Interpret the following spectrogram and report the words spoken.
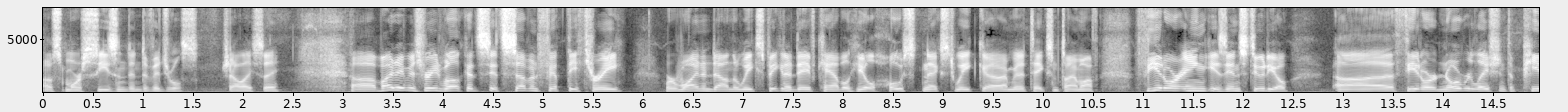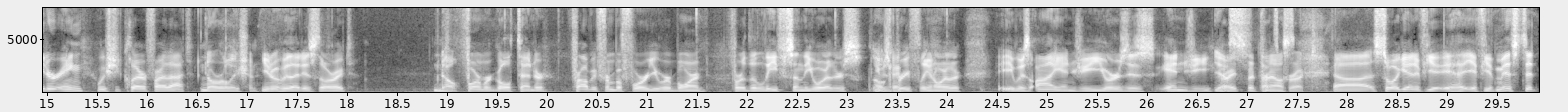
us more seasoned individuals, shall I say. Uh, my name is Reid Wilkins. It's 753. We're winding down the week. Speaking of Dave Campbell, he'll host next week. Uh, I'm going to take some time off. Theodore Ing is in studio. Uh, Theodore, no relation to Peter Ing. We should clarify that. No relation. You know who that is, though, right? No. former goaltender, probably from before you were born, for the Leafs and the Oilers. He was briefly an Oiler. It was ing. Yours is ng, Yes, right? that's pronounced- correct. Uh, so again, if you if you've missed it.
